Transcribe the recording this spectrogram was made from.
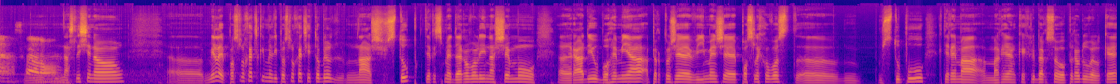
naschledanou. Naslyšenou. Uh, milé posluchačky, milí posluchači, to byl náš vstup, který jsme darovali našemu uh, rádiu Bohemia, a protože víme, že poslechovost uh, vstupů, které má Marian Kechliber, jsou opravdu velké,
